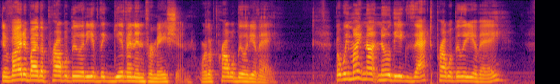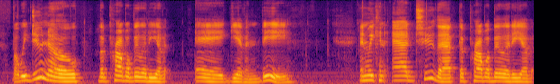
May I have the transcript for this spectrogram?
divided by the probability of the given information, or the probability of a. But we might not know the exact probability of a, but we do know the probability of a given b. And we can add to that the probability of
